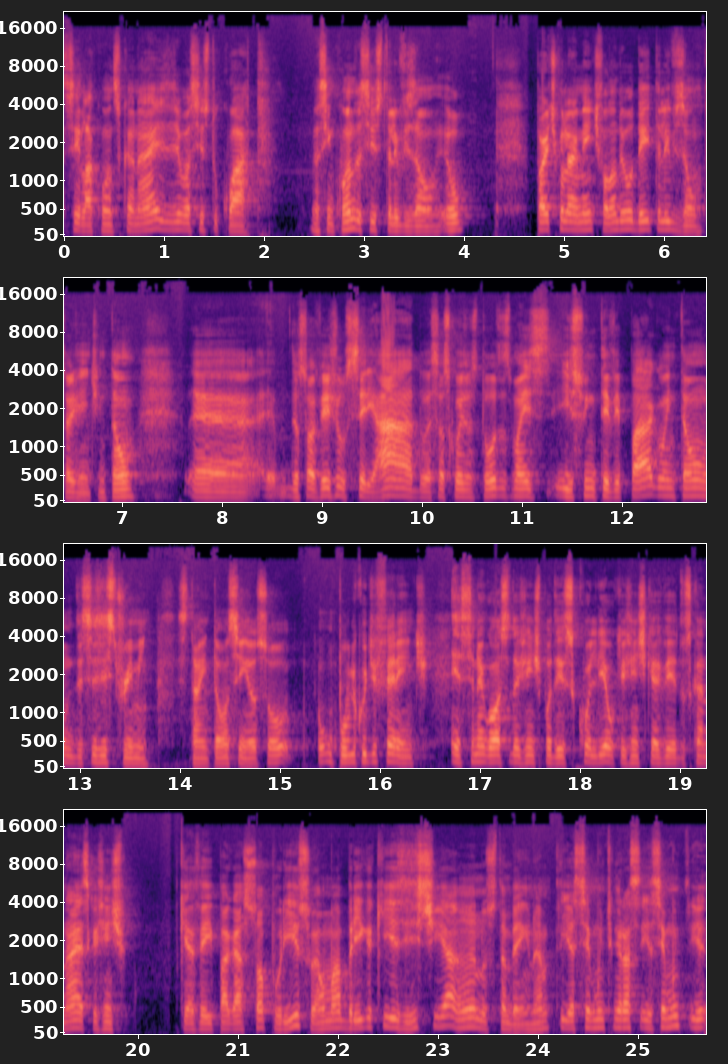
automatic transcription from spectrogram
sei lá quantos canais e eu assisto quatro. Assim, quando assisto televisão, eu particularmente falando, eu odeio televisão, tá, gente? Então, é, eu só vejo seriado, essas coisas todas, mas isso em TV paga ou então desses streaming, tá? Então, assim, eu sou um público diferente. Esse negócio da gente poder escolher o que a gente quer ver dos canais, que a gente quer ver e pagar só por isso, é uma briga que existe há anos também, né? Ia ser muito engraçado, ia ser muito, ia,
